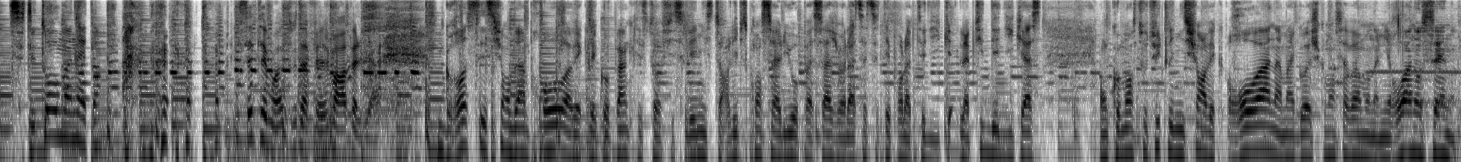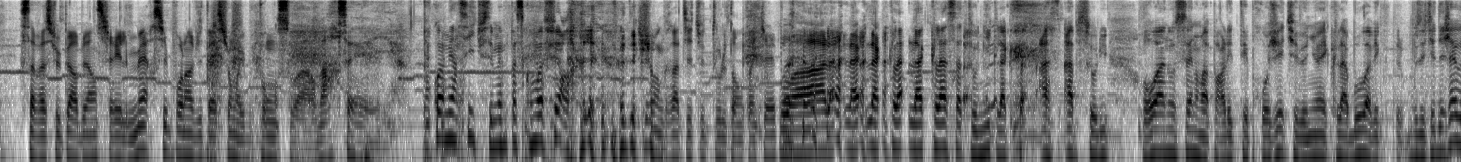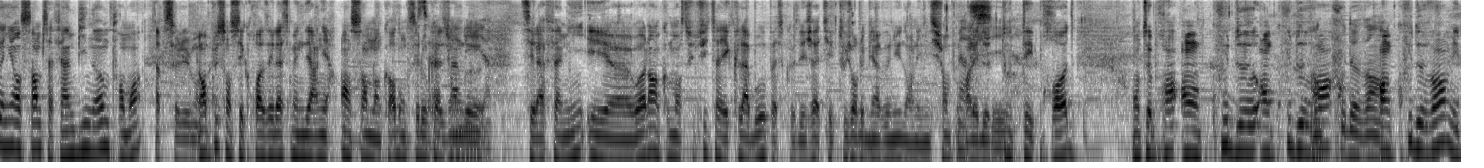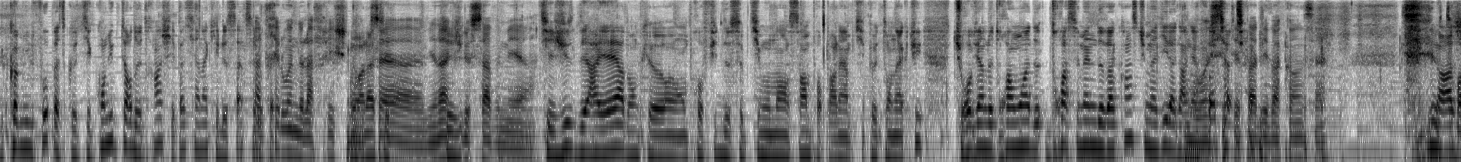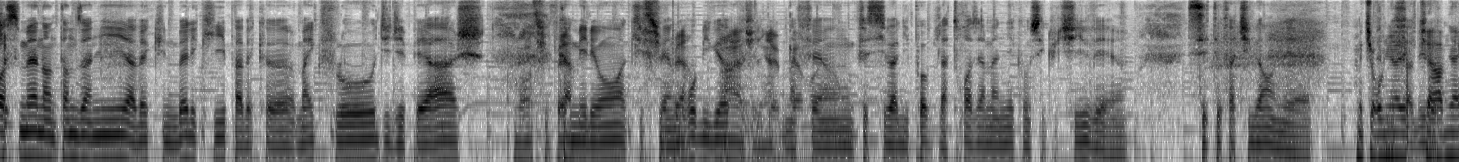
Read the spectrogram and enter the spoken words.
C'était toi aux manettes, hein C'était moi, tout à fait, je me rappelle bien. Grosse session d'impro avec les copains Christophe Isley, Mister Lips, qu'on salue au passage. Voilà, ça c'était pour la petite, la petite dédicace. On commence tout de suite l'émission avec Rohan à ma gauche. Comment ça va, mon ami Rohan Osen Ça va super bien, Cyril. Merci pour l'invitation et bonsoir, Marseille. Pourquoi merci? Tu sais même pas ce qu'on va faire. Je suis en gratitude tout le temps, t'inquiète. Voilà, la, classe atomique, la classe absolue. Rohan Osen, on va parler de tes projets. Tu es venu avec Labo. Avec... Vous étiez déjà venus ensemble, ça fait un binôme pour moi. Absolument. en plus, on s'est croisés la semaine dernière ensemble encore, donc c'est l'occasion de c'est la famille. Et euh, voilà, on commence tout de suite avec Labo parce que déjà, tu es toujours le bienvenu dans l'émission pour parler de toutes tes prods. On te prend en coup de, en coup de vent. En coup de vent. En coup de vent, mais comme il faut parce que tu es conducteur de train. Je sais pas s'il y en a qui le savent. Pas très loin de la friche. Donc voilà, il y en a qui le savent, mais. Euh. Tu es juste derrière, donc euh, on profite de ce petit moment ensemble pour parler un petit peu de ton actu. Tu reviens de trois mois, de trois semaines de vacances, tu m'as dit la dernière ouais, fois. C'était pas des vacances. Hein. trois semaines en Tanzanie avec une belle équipe, avec euh, Mike Flo, DJ PH, Caméléon, à qui je fais un gros big up. on a fait un festival hip-hop de la troisième année consécutive et euh, c'était fatigant. Mais, euh, mais tu es revenu, avec,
